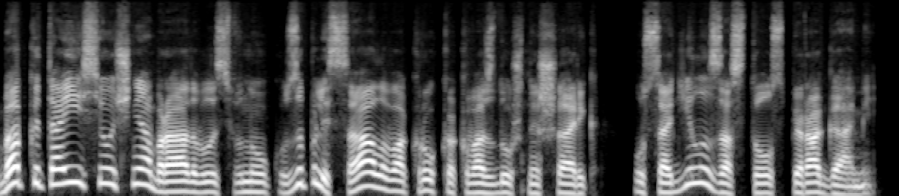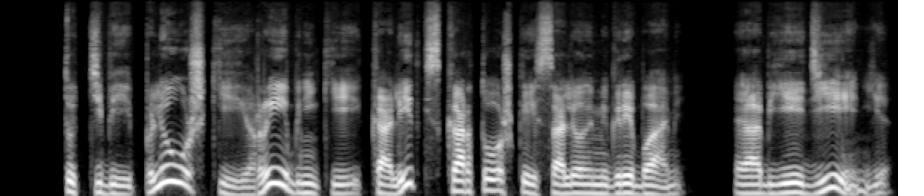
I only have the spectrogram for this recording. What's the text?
Бабка Таисия очень обрадовалась внуку, заплясала вокруг, как воздушный шарик, усадила за стол с пирогами. Тут тебе и плюшки, и рыбники, и калитки с картошкой и солеными грибами. И объеденье.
